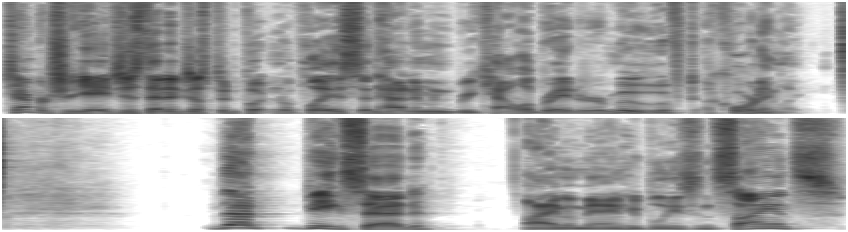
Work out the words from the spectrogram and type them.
temperature gauges that had just been put into place and hadn't been recalibrated or moved accordingly. That being said, I'm a man who believes in science.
